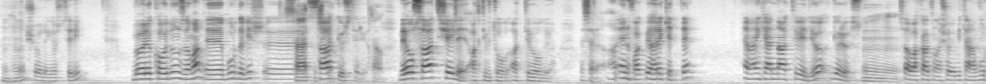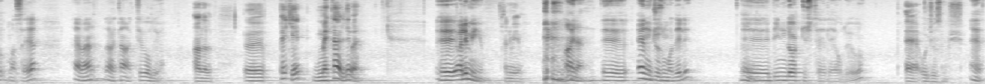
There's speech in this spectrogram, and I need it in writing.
Hı hı. şöyle göstereyim. Böyle koyduğun zaman e, burada bir e, Saat saat, gösteriyor. Tamam. Ve o saat şeyle aktivite ol- aktive oluyor. Mesela en ufak bir harekette hemen kendini aktive ediyor. Görüyorsun. Hmm, Sabah kalktığında şöyle bir tane vur masaya. Hemen zaten aktive oluyor. anladım. E, peki metal değil mi? E, alüminyum. Alüminyum. Aynen. E, en ucuz modeli. E, 1400 TL oluyor bu. E, ucuzmuş. Evet.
